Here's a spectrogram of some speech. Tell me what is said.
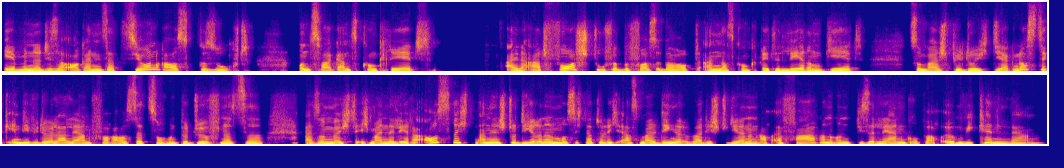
Ebene dieser Organisation rausgesucht und zwar ganz konkret eine Art Vorstufe, bevor es überhaupt an das konkrete Lehren geht, zum Beispiel durch Diagnostik individueller Lernvoraussetzungen und Bedürfnisse. Also möchte ich meine Lehre ausrichten an den Studierenden, muss ich natürlich erstmal Dinge über die Studierenden auch erfahren und diese Lerngruppe auch irgendwie kennenlernen.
